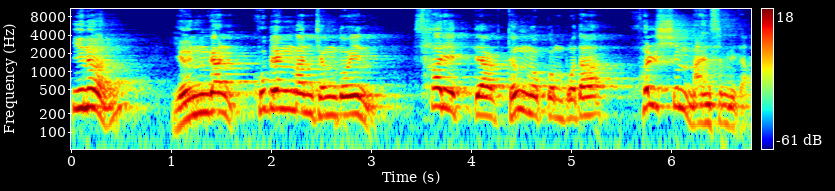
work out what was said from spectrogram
이는 연간 900만 정도인 사립대학 등록금보다 훨씬 많습니다.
